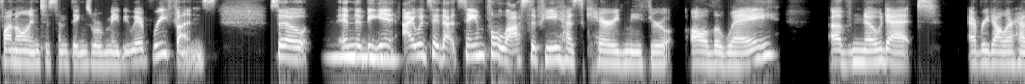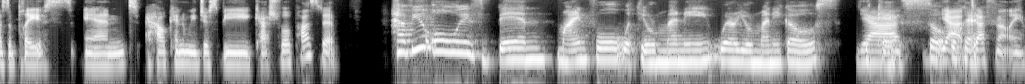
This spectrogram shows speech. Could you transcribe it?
funnel into some things where maybe we have refunds. So in the beginning, mm. I would say that same philosophy has carried me through all the way of no debt, every dollar has a place, and how can we just be cash flow positive? Have you always been mindful with your money, where your money goes? Yeah. Okay, so yeah, okay. definitely.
